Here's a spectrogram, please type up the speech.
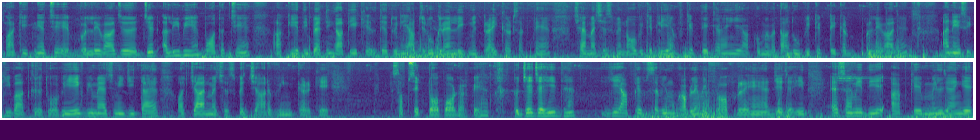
बाकी इतने अच्छे बल्लेबाज जेड अली भी हैं, बहुत अच्छे हैं। आपकी यदि बैटिंग आती है, खेलते हैं तो इन्हें आप ज़रूर ग्रैंड लीग में ट्राई कर सकते हैं। छः मैचेस में नौ विकेट लिए हैं, विकेट टेकर हैं ये आपको मैं बता दूँ, विकेट टेकर बल्लेबाज हैं। अनेसी की बात करें तो अभी एक भी मैच नहीं जीता है और चार मैचेस पे चार विन करके सबसे टॉप ऑर्डर पे है। तो जय जहीद हैं। ये आपके सभी मुकाबले में फ्लॉप रहे हैं, जय जहीद। एस हमीद, ये आपके मिल जाएँगे।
